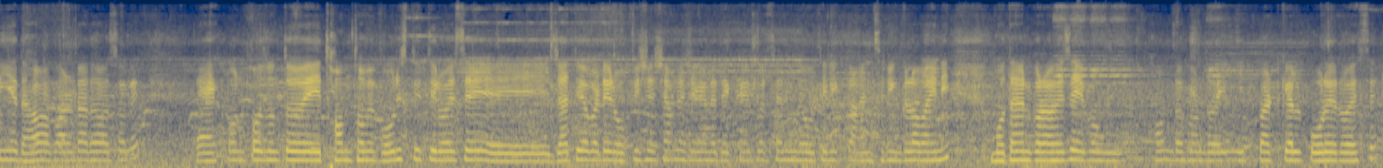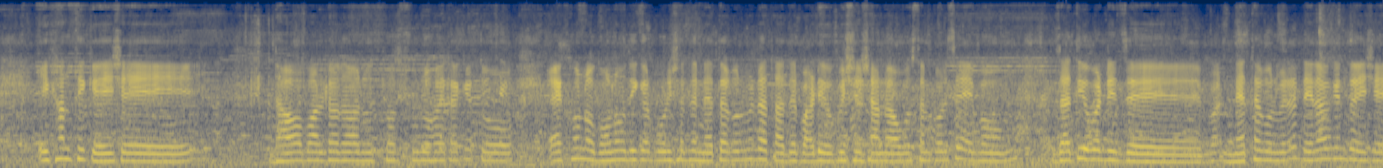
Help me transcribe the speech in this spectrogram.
নিয়ে ধাওয়া পাল্টা ধাওয়া চলে। এখন পর্যন্ত এই থমথমে পরিস্থিতি রয়েছে জাতীয় পার্টির অফিসের সামনে, সেখানে দেখতে পাচ্ছেন অতিরিক্ত আইন শৃঙ্খলা বাহিনী মোতায়েন করা হয়েছে এবং খণ্ড খণ্ড ইট পাটকেল পড়ে রয়েছে। এখান থেকে সে ধাওয়া পাল্টা দেওয়ার উৎসব শুরু হয়ে থাকে। তো এখনও গণ অধিকার পরিষদের নেতাকর্মীরা তাদের পার্টি অফিসের সামনে অবস্থান করেছে এবং জাতীয় পার্টির যে নেতাকর্মীরা, তেনাও কিন্তু এসে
